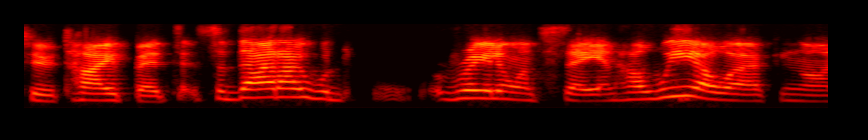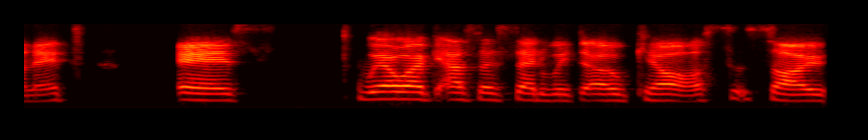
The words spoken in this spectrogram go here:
to type it. So that i would really want to say and how we are working on it is we are working as i said with okrs so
